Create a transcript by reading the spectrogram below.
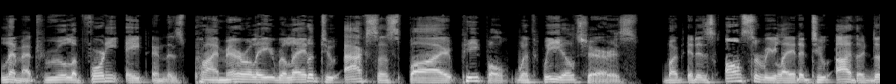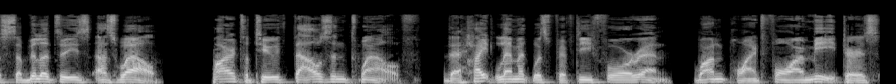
limit rule of 48 in is primarily related to access by people with wheelchairs but it is also related to other disabilities as well. Prior to 2012, the height limit was 54 in, 1.4 meters,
